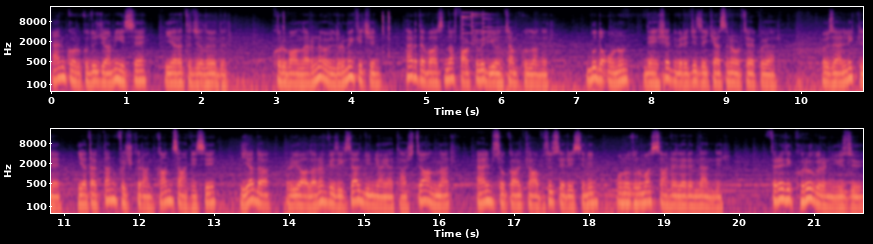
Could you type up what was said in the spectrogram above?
en korkutucu yanı ise yaratıcılığıdır. Kurbanlarını öldürmek için her defasında farklı bir yöntem kullanır. Bu da onun dehşet verici zekasını ortaya koyar. Özellikle yataktan fışkıran kan sahnesi ya da rüyaların fiziksel dünyaya taştığı anlar Elm Sokağı Kabusu serisinin unutulmaz sahnelerindendir. Freddy Krueger'ın yüzü,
